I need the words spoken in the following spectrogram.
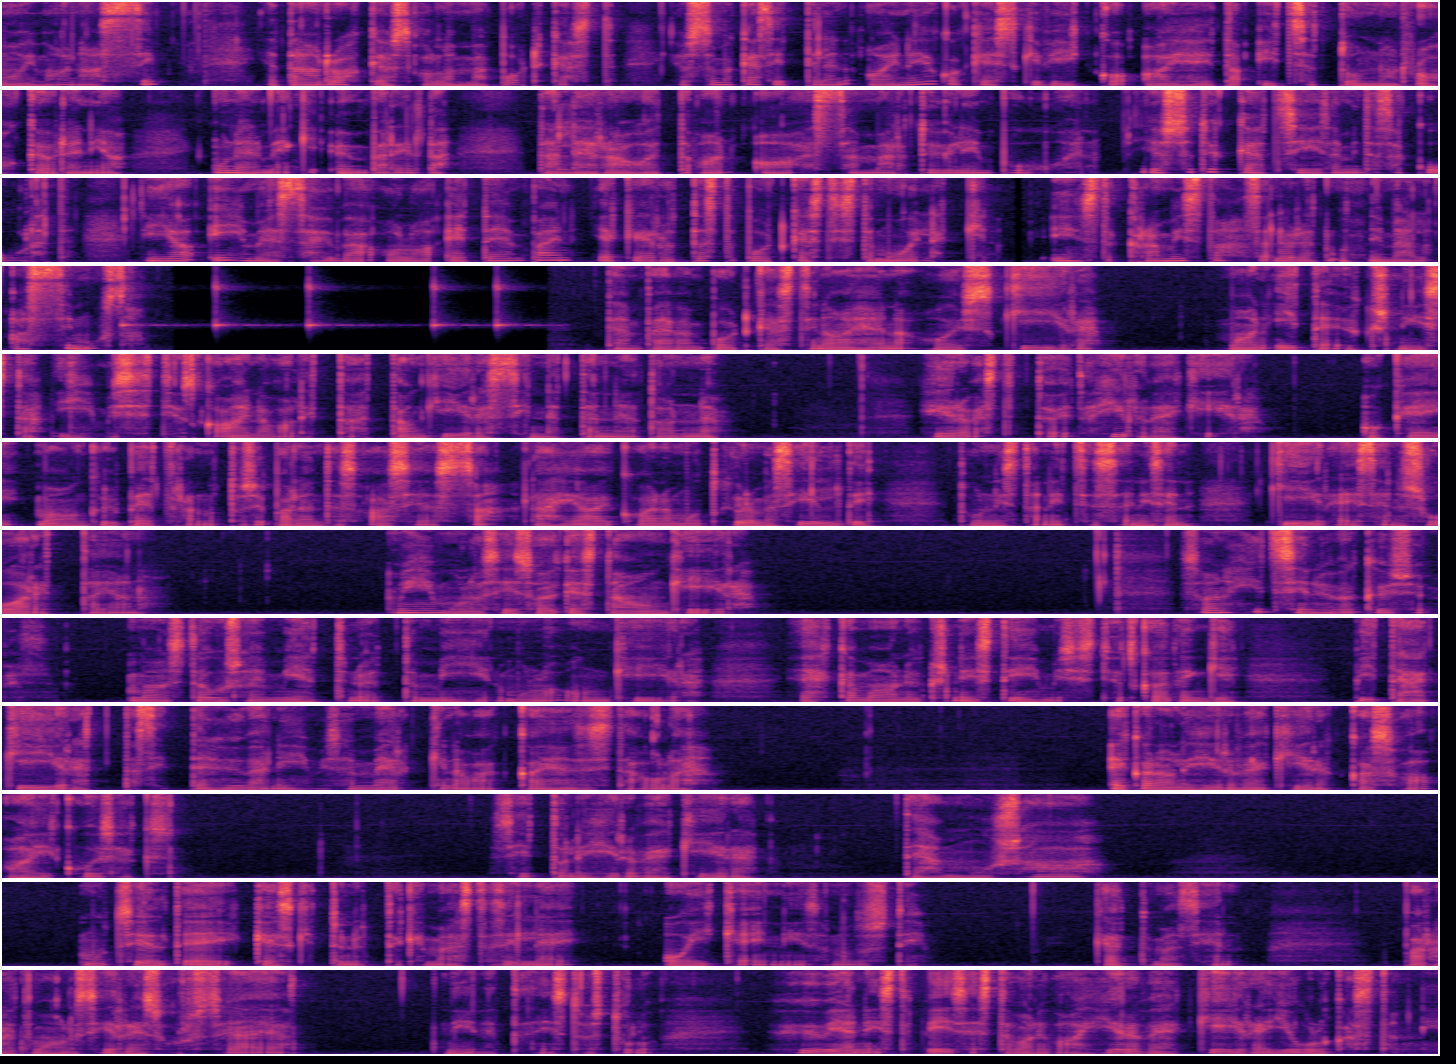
Moi, mä oon Assi, ja tää on Rohkeus olla mä podcast, jossa mä käsittelen aina joka keskiviikko aiheita itsetunnon, rohkeuden ja unelmienkin ympäriltä tälleen rauhoittavaan ASMR-tyyliin puhuen. Jos sä tykkäät siitä, mitä sä kuulet, niin jaa ihmeessä hyvää oloa eteenpäin ja kerro tästä podcastista muillekin. Instagramista sä löydät mut nimellä Assi Musa. Tämän päivän podcastin aiheena olisi kiire – Mä oon itse yksi niistä ihmisistä, jotka aina valittaa, että on kiire sinne, tänne ja tonne. Hirveästi töitä, hirveä kiire. Okei, mä oon kyllä petrannut tosi paljon tässä asiassa lähiaikoina, mutta kyllä mä silti tunnistan itsessäni sen kiireisen suorittajan. Mihin mulla siis oikeastaan on kiire? Se on hitsin hyvä kysymys. Mä oon sitä usein miettinyt, että mihin mulla on kiire. Ehkä mä oon yksi niistä ihmisistä, jotka jotenkin pitää kiirettä sitten hyvän ihmisen merkkinä, vaikka eihän se sitä ole. Ekana oli hirveä kiire kasvaa aikuiseksi. Sitten oli hirveä kiire tehdä musaa, mutta silti ei keskittynyt tekemään sitä silleen oikein niin sanotusti. Käyttämään siihen parhaita mahdollisia resursseja ja niin, että niistä olisi tullut hyviä niistä biiseistä, vaan oli vaan hirveä kiire julkaista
